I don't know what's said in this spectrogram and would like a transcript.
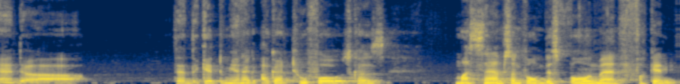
and uh, then they get to me, and I, I got two phones because my Samsung phone, this phone, man, fucking,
